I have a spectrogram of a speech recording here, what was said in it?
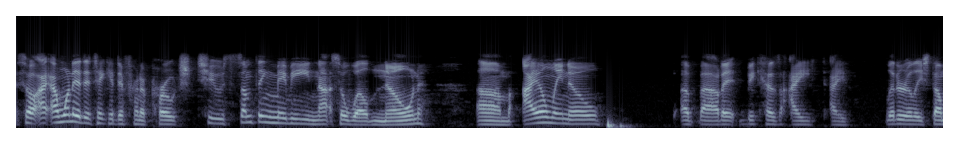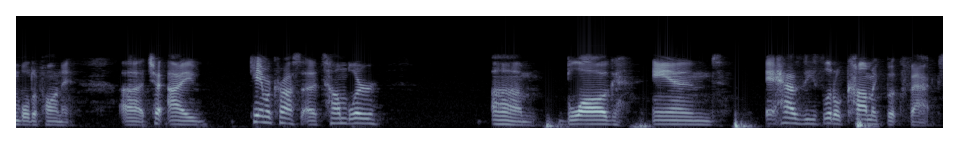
so I, I, wanted to take a different approach to something maybe not so well known. Um, I only know about it because I I literally stumbled upon it. Uh, ch- I came across a Tumblr um, blog and it has these little comic book facts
